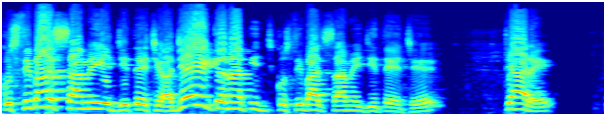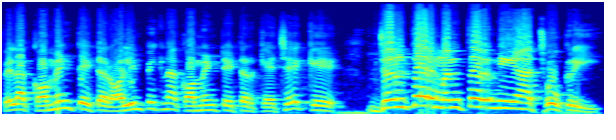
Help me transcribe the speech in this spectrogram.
કુસ્તીબાજ સામે એ જીતે છે, અજય ગણાતી કુસ્તીબાજ સામે જીતે છે, ત્યારે પેલા કોમેન્ટેટર, ઓલિમ્પિકના કોમેન્ટેટર કહે છે કે, જંતર મંતરની આ છોકરી.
